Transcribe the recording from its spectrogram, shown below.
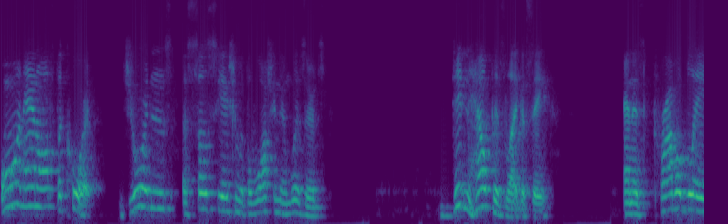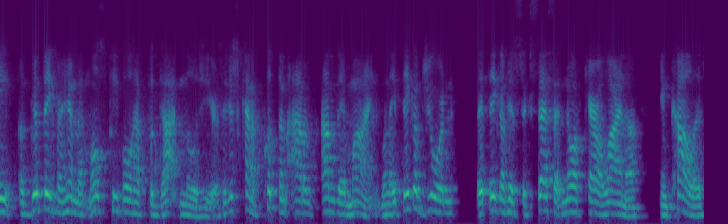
on and off the court, Jordan's association with the Washington Wizards didn't help his legacy. And it's probably a good thing for him that most people have forgotten those years. They just kind of put them out of, out of their mind. When they think of Jordan, they think of his success at North Carolina in college,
